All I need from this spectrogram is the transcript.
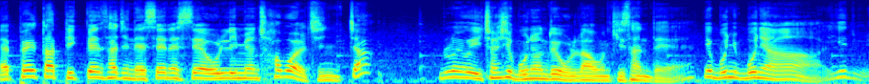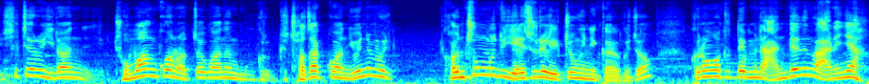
에펠탑 빅벤 사진 SNS에 올리면 처벌 진짜? 물론 이거 2015년도에 올라온 기사인데. 이게 뭐냐, 뭐냐? 이게 실제로 이런 조망권 어쩌고 하는 뭐 저작권 왜냐면 건축물도 예술의 일종이니까요 그죠? 그런 것들 때문에 안 되는 거 아니냐?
